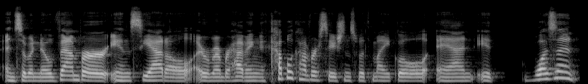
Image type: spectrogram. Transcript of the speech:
And so in November in Seattle, I remember having a couple conversations with Michael and it wasn't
